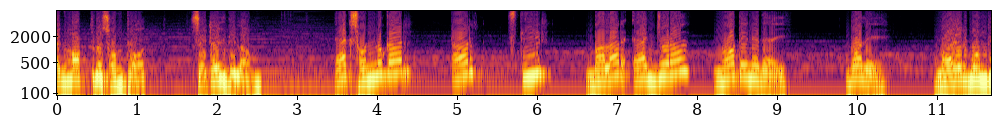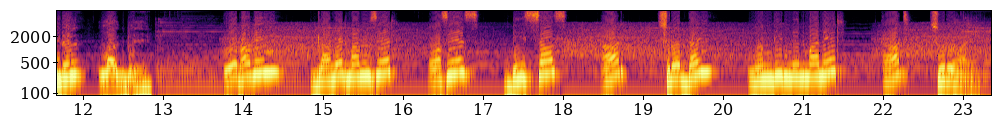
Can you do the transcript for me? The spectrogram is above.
একমাত্র সম্পদ, সেটাই দিলাম। এক স্বর্ণকার তার স্ত্রীর বালার এক জোড়া নথ এনে দেয়। বলে, মায়ের মন্দিরে লাগবে। এভাবেই গ্রামের মানুষের অশেষ বিশ্বাস আর শ্রদ্ধায় মন্দির নির্মাণের কাজ শুরু হয়।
